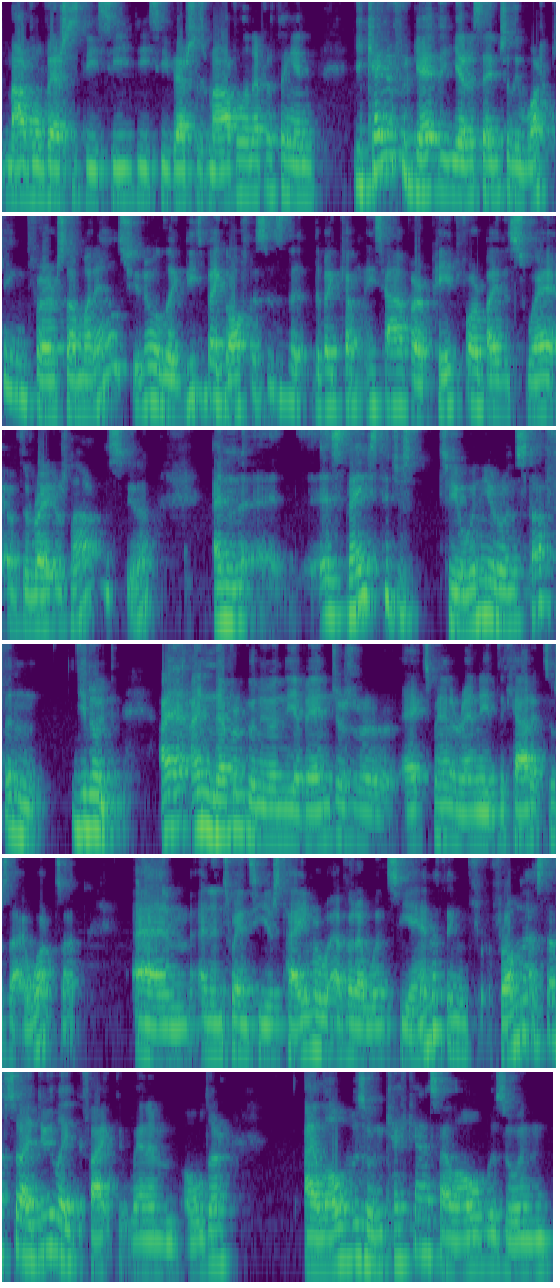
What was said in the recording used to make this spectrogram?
Marvel versus DC, DC versus Marvel, and everything, and you kind of forget that you're essentially working for someone else. You know, like these big offices that the big companies have are paid for by the sweat of the writers and artists. You know, and uh, it's nice to just to own your own stuff. And you know, I, I'm never going to own the Avengers or X Men or any of the characters that I worked on. Um, and in 20 years' time or whatever, I won't see anything f- from that stuff. So I do like the fact that when I'm older, I'll always own Kick-Ass, I'll always own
